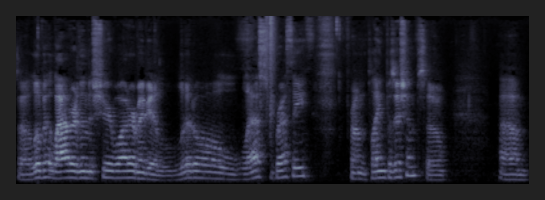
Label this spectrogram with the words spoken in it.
So a little bit louder than the Shearwater, maybe a little less breathy from playing position. So um,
